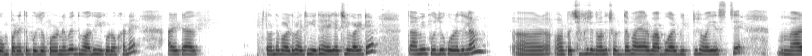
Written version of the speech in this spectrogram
কোম্পানিতে পুজো করে নেবে, ধোয়াধুয়ি করে ওখানে। আর এটা তোমাদের বড় ভাই ধুয়ে ধুয়ে গেছিল গাড়িটা, তো আমি পুজো করে দিলাম। আর আমার পেছন পেছনে তোমাদের ছোটদা ভাই আর বাবু আর বিট্টু সবাই এসছে। আর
